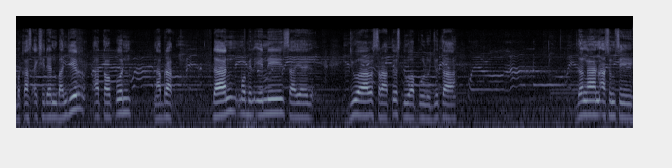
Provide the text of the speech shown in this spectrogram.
bekas eksiden banjir ataupun nabrak. Dan mobil ini saya jual 120 juta dengan asumsi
